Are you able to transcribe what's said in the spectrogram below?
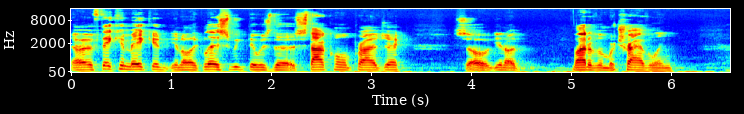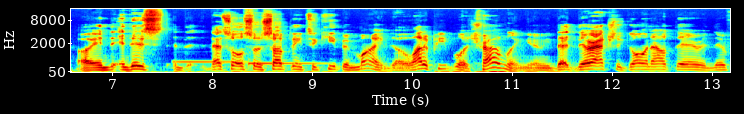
uh, if they can make it. You know, like last week there was the Stockholm project, so you know, a lot of them were traveling. Uh, and and this that's also something to keep in mind. A lot of people are traveling. I mean, that they're actually going out there and they're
